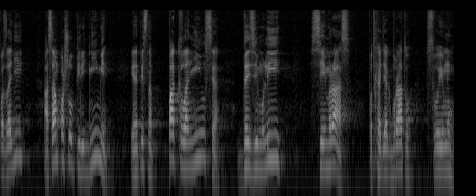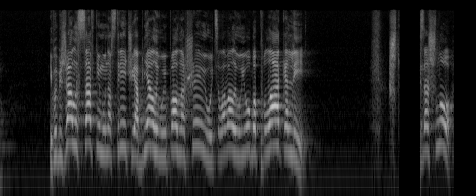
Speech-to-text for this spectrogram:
позади, а сам пошел перед ними, и написано, поклонился до земли семь раз, подходя к брату своему. И побежал Исав к нему навстречу, и обнял его, и пал на шею его, и целовал его, и оба плакали. Что произошло,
